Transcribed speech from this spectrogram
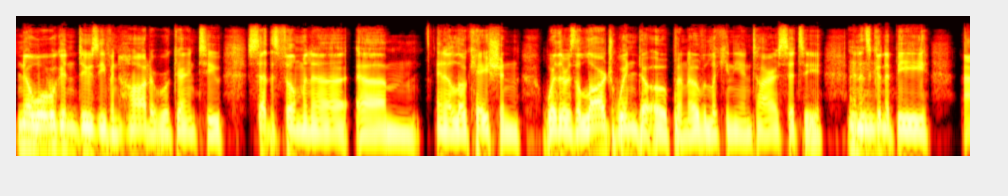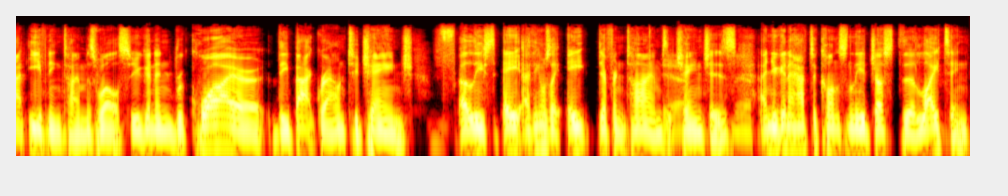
no, what we're going to do is even harder. We're going to set this film in a um, in a location where there is a large window open overlooking the entire city, and it's Mhm. going to be at evening time as well. So you're going to require the background to change f- at least eight. I think it was like eight different times it changes, Yeah. and you're going to have to constantly adjust the lighting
